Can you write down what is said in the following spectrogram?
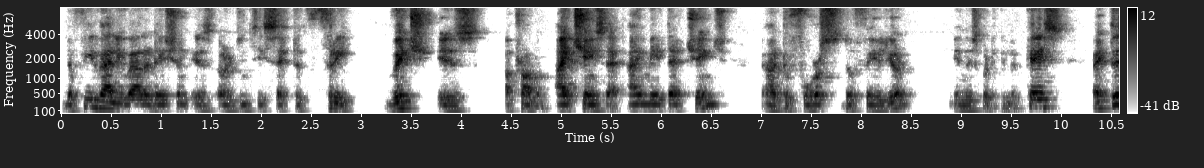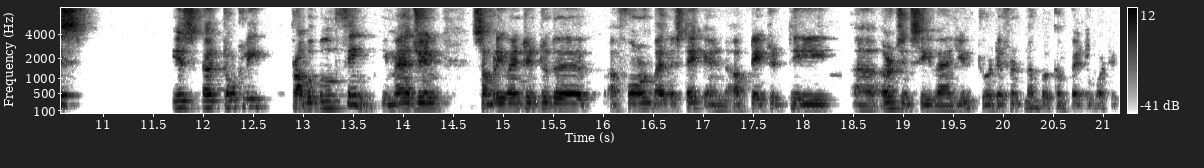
the field value validation is urgency set to three, which is a problem. I changed that. I made that change uh, to force the failure in this particular case, right? This is a totally probable thing. Imagine somebody went into the uh, form by mistake and updated the uh, urgency value to a different number compared to what it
